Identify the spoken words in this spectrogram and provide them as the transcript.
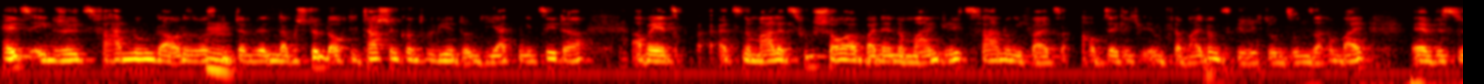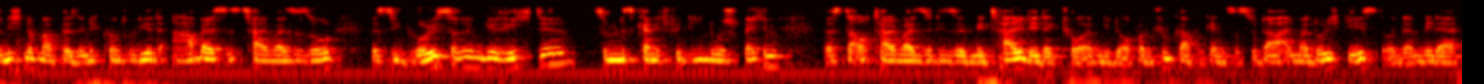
Hells Angels Verhandlungen da oder sowas mhm. gibt, dann werden da bestimmt auch die Taschen kontrolliert und die Jacken etc. Aber jetzt als normale Zuschauer bei der normalen Gerichtsverhandlung, ich war jetzt hauptsächlich im Verwaltungsgericht und so Sachen bei, äh, wirst du nicht nochmal persönlich kontrolliert, aber es ist teilweise so, dass die größeren Gerichte, zumindest kann ich für die nur sprechen, dass da auch teilweise diese Metalldetektoren, die du auch beim Flughafen kennst, dass du da einmal durchgehst und entweder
